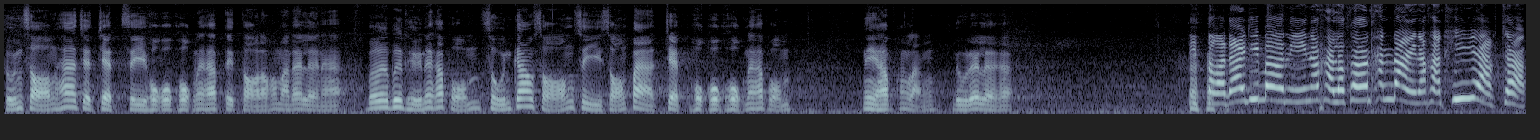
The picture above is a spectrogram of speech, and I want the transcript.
025774666 นะครับ ติดต่อเราเข้ามาได้เลยนะฮะ เบอร์มือถือนะครับผม 0924287666 นะครับผม นี่ครับข้างหลังดูได้เลยครับ ติดต่อได้ที่เบอร์นี้นะคะ แล้วก็ท่านใดนะคะที่อยากจะเอ่อ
